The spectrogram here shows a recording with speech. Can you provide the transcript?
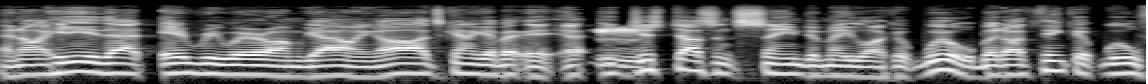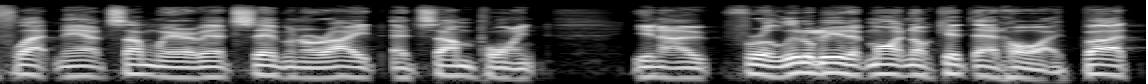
and I hear that everywhere I'm going. Oh, it's going to go back there. Mm. It just doesn't seem to me like it will, but I think it will flatten out somewhere about seven or eight at some point. You know, for a little mm. bit, it might not get that high, but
